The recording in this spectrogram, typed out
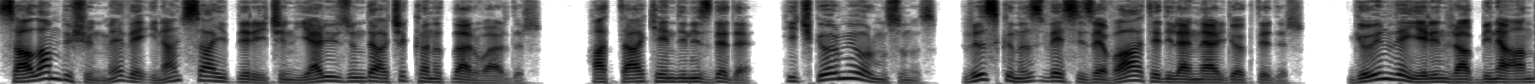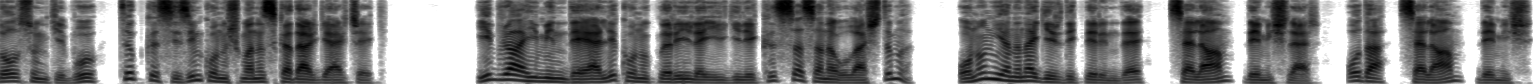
Sağlam düşünme ve inanç sahipleri için yeryüzünde açık kanıtlar vardır. Hatta kendinizde de. Hiç görmüyor musunuz? Rızkınız ve size vaat edilenler göktedir. Göğün ve yerin Rabbine andolsun ki bu, tıpkı sizin konuşmanız kadar gerçek. İbrahim'in değerli konuklarıyla ilgili kıssa sana ulaştı mı? Onun yanına girdiklerinde, selam, demişler. O da, selam, demiş.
